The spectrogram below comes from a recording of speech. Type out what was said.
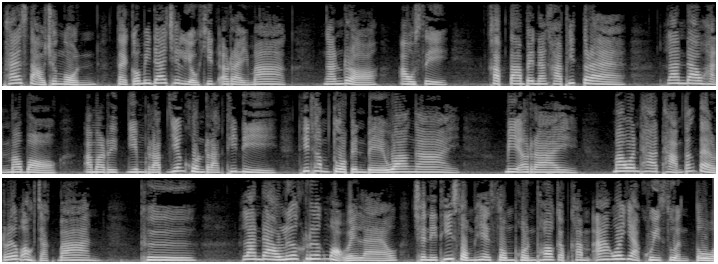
แพทย์สาวชงน แต่ก็ไม่ได้เฉลียวคิดอะไรมาก งั้นเหรอ เอาสิ ขับตามไปนะคะพี่แตรลานดาวหันมาบอก อมริตยิ้มรับเยี่ยงคนรักที่ดี ที่ทำตัวเป็นเบว่าง่าย มีอะไร มาวันทาถามตั้งแต่เริ่มออกจากบ้าน คือลานดาวเลือกเรื่องเหมาะไว้แล้ว ชนิดที่สมเหตุสมผลพอกับคำอ้างว่าอยากคุยส่วนตัว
